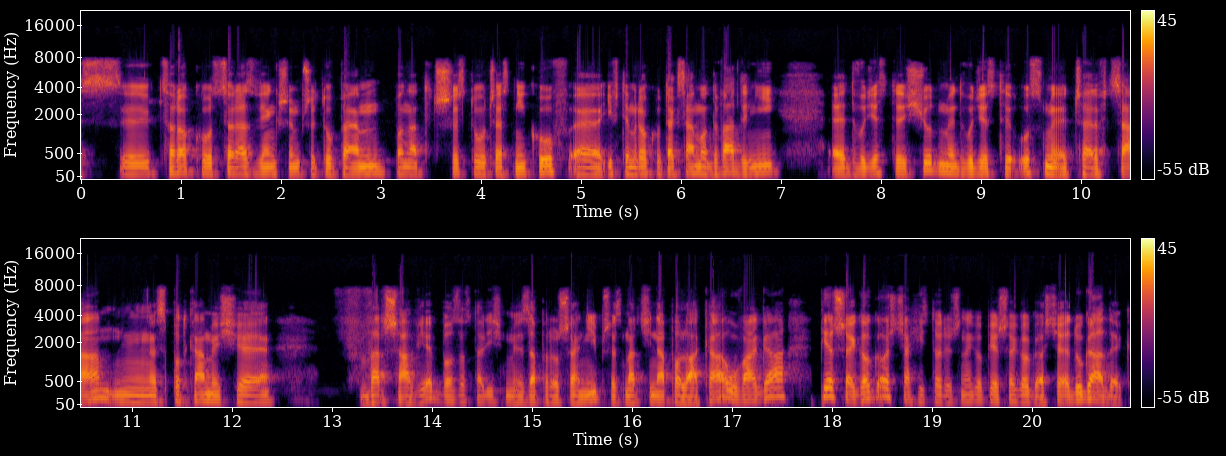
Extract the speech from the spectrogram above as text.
z, y, co roku z coraz większym przytupem, ponad 300 uczestników y, i w tym roku tak samo dwa dni, y, 27-28 czerwca mm, spotkamy się w Warszawie, bo zostaliśmy zaproszeni przez Marcina Polaka, uwaga, pierwszego gościa historycznego, pierwszego gościa Edugadek.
